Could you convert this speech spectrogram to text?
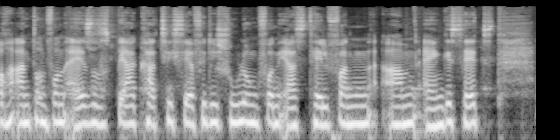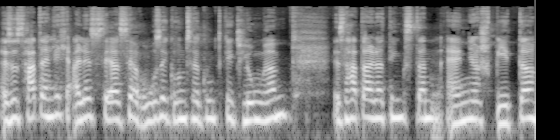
Auch Anton von Eiselsberg hat sich sehr für die Schulung von Ersthelfern ähm, eingesetzt. Also es hat eigentlich alles sehr, sehr rosig und sehr gut geklungen. Es hat allerdings dann ein Jahr später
